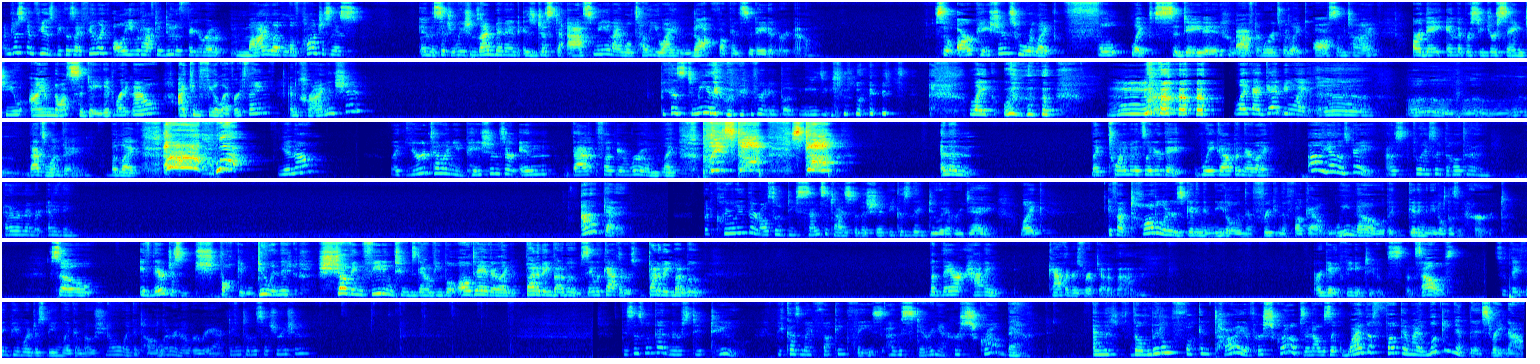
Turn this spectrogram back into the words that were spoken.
I'm just confused because I feel like all you would have to do to figure out my level of consciousness in the situations I've been in is just to ask me, and I will tell you I am not fucking sedated right now. So, our patients who were like full, like sedated, who afterwards were like awesome time, are they in the procedure saying to you, I am not sedated right now? I can feel everything and crying and shit? Because to me, it would be pretty fucking easy. like, mm. Like I get being like, ugh, ugh, ugh, that's one thing. But like, ah, you know? Like you're telling me patients are in that fucking room, like, please stop. And then like 20 minutes later they wake up and they're like, oh yeah, that was great. I was fully asleep the whole time. I don't remember anything. I don't get it. But clearly they're also desensitized to the shit because they do it every day. Like, if a toddler is getting a needle and they're freaking the fuck out, we know that getting a needle doesn't hurt. So, if they're just fucking doing this, shoving feeding tubes down people all day, they're like bada bing, bada boom. Same with catheters, bada bing, bada boom. But they aren't having catheters ripped out of them or getting feeding tubes themselves. So they think people are just being like emotional, like a toddler, and overreacting to the situation. This is what that nurse did too. Because my fucking face, I was staring at her scrub band and the, the little fucking tie of her scrubs. And I was like, why the fuck am I looking at this right now?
